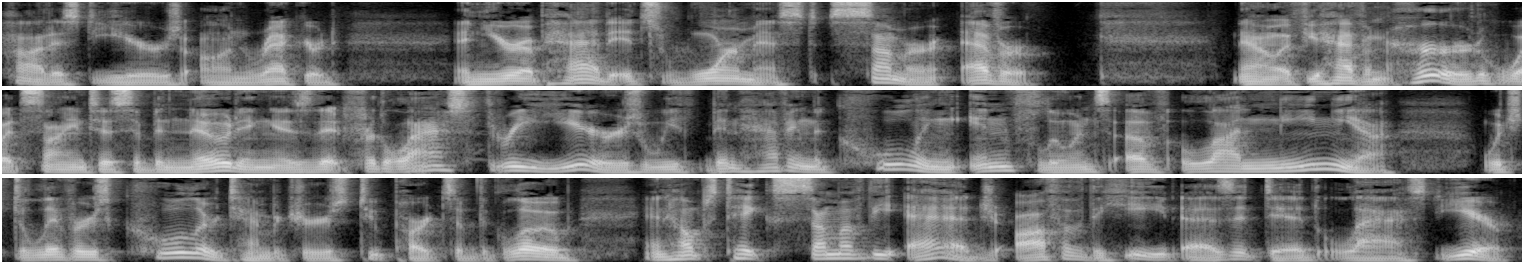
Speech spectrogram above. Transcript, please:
hottest years on record. And Europe had its warmest summer ever. Now, if you haven't heard, what scientists have been noting is that for the last three years, we've been having the cooling influence of La Nina, which delivers cooler temperatures to parts of the globe and helps take some of the edge off of the heat as it did last year.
